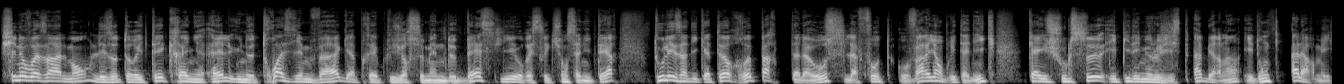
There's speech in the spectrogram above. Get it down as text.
Chez nos voisins allemands, les autorités craignent, elles, une troisième vague après plusieurs semaines de baisse liées aux restrictions sanitaires. Tous les indicateurs repartent à la hausse, la faute aux variants britanniques. Kai Schulze, épidémiologiste à Berlin, est donc alarmé.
